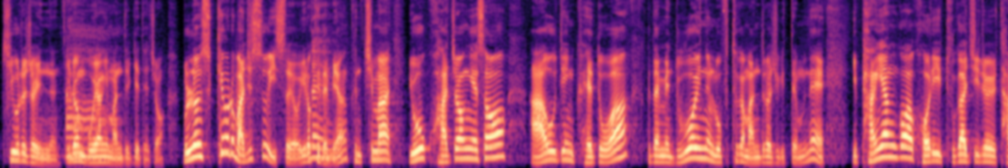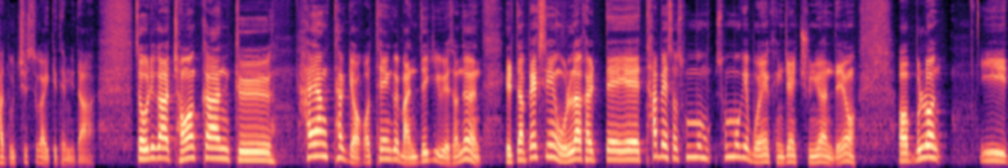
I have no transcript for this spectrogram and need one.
기울어져 있는 이런 아. 모양이 만들게 되죠. 물론 스퀘어로 맞을 수 있어요. 이렇게 네. 되면 그렇지만 요 과정에서 out-in 궤도와 그다음에 누워 있는 로프트가 만들어지기 때문에 이 방향과 거리 두 가지를 다 놓칠 수가 있게 됩니다. 그래서 우리가 정확한 그 하향 타격 어테인을 만들기 위해서는 일단 백스윙 올라갈 때의 탑에서 손목, 손목의 모양이 굉장히 중요한데요. 어, 물론 이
